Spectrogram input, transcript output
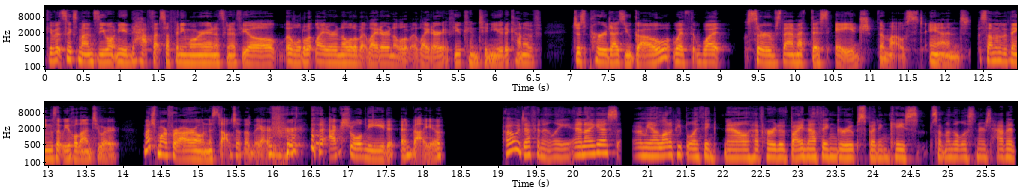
Give it six months. You won't need half that stuff anymore. And it's going to feel a little bit lighter and a little bit lighter and a little bit lighter if you continue to kind of just purge as you go with what serves them at this age the most. And some of the things that we hold on to are much more for our own nostalgia than they are for the actual need and value. Oh, definitely. And I guess, I mean, a lot of people I think now have heard of Buy Nothing groups, but in case some of the listeners haven't,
